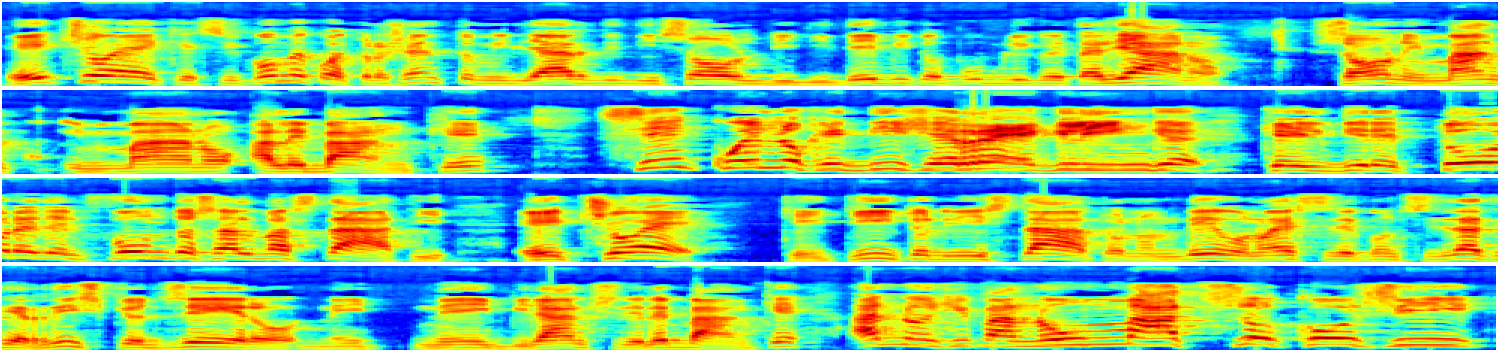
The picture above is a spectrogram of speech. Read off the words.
e cioè che siccome 400 miliardi di soldi di debito pubblico italiano sono in, man- in mano alle banche, se quello che dice Regling, che è il direttore del fondo salva stati, e cioè che i titoli di Stato non devono essere considerati a rischio zero nei, nei, bilanci delle banche, a noi ci fanno un mazzo così.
